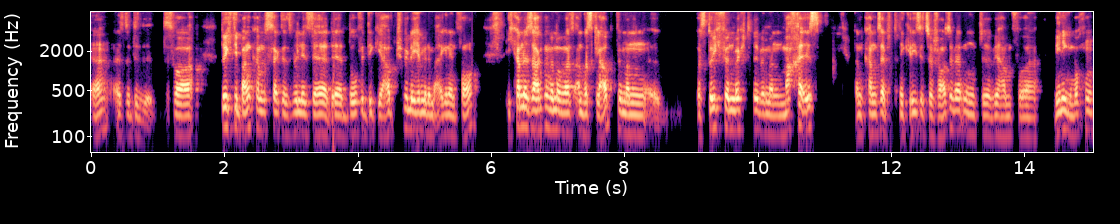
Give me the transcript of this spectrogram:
Ja, also das war durch die Bank haben sie gesagt, das will jetzt der, der doofe, dicke Hauptschüler hier mit dem eigenen Fonds. Ich kann nur sagen, wenn man was, an was glaubt, wenn man äh, was durchführen möchte, wenn man Macher ist, dann kann selbst eine Krise zur Chance werden. Und äh, wir haben vor wenigen Wochen,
